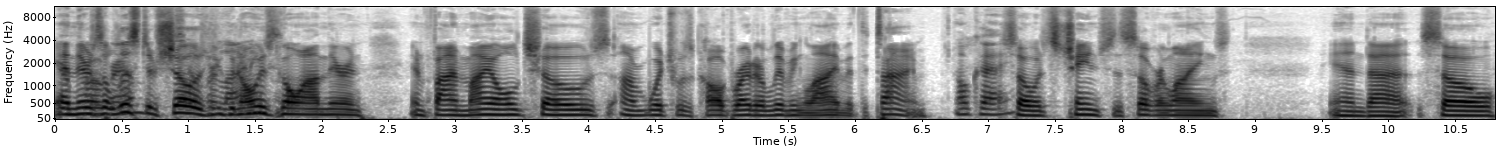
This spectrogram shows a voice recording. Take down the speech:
and there's program, a list of shows. You can always go on there and, and find my old shows, um, which was called Brighter Living Live at the time. Okay. So it's changed to Silver Linings, and uh, so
